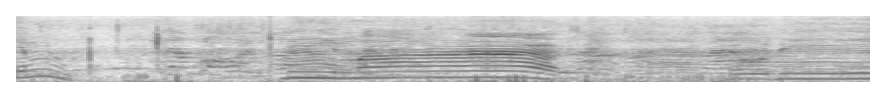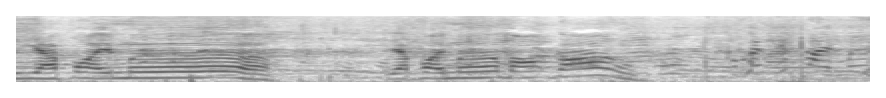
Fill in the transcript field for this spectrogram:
ิ้ม ดีมาก ดูดี อย่าปล่อยมือ อย่าปล่อยมือมองกล้อง มันไม่ปล่อยมือ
